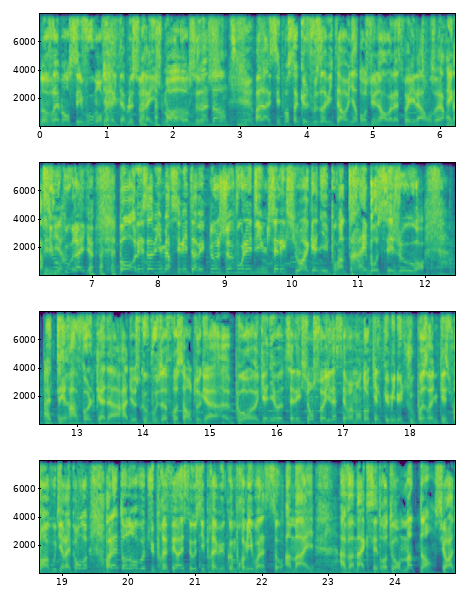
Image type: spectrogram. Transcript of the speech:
Non, vraiment, c'est vous mon véritable soleil. Je m'en rends Oh, compte ce matin. gentil. Voilà, c'est pour ça que je vous invite à revenir dans une heure. Voilà, soyez là à 11h. Avec Merci plaisir. beaucoup Greg. Bon, les amis, merci d'être avec nous. Je vous l'ai dit, une sélection à gagner pour un très beau séjour à Terra Volcana. Radioscope vous offre ça en tout cas euh, pour euh, gagner votre sélection. Soyez là, c'est vraiment dans quelques minutes. Je vous poserai une question à vous d'y répondre. En attendant, votre tube préféré, c'est aussi prévu comme promis. Voilà, So Am I. Avamax est de retour maintenant sur Radio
